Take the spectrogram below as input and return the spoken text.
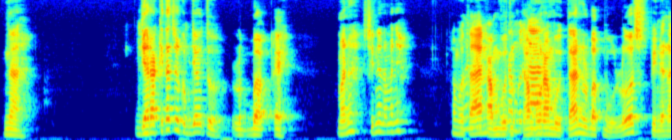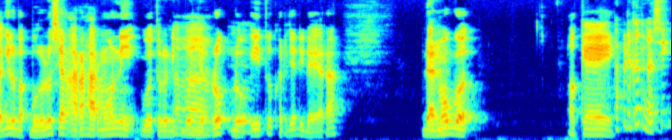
nah jarak kita cukup jauh tuh lebak eh mana sini namanya Rambutan. Kambut, Rambutan. kampung rambutan lebak bulus pindah lagi lebak bulus yang arah harmoni gue turun di kebun Ah. jeruk doi itu kerja di daerah dan mogot Oke. Tapi dekat nggak sih?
